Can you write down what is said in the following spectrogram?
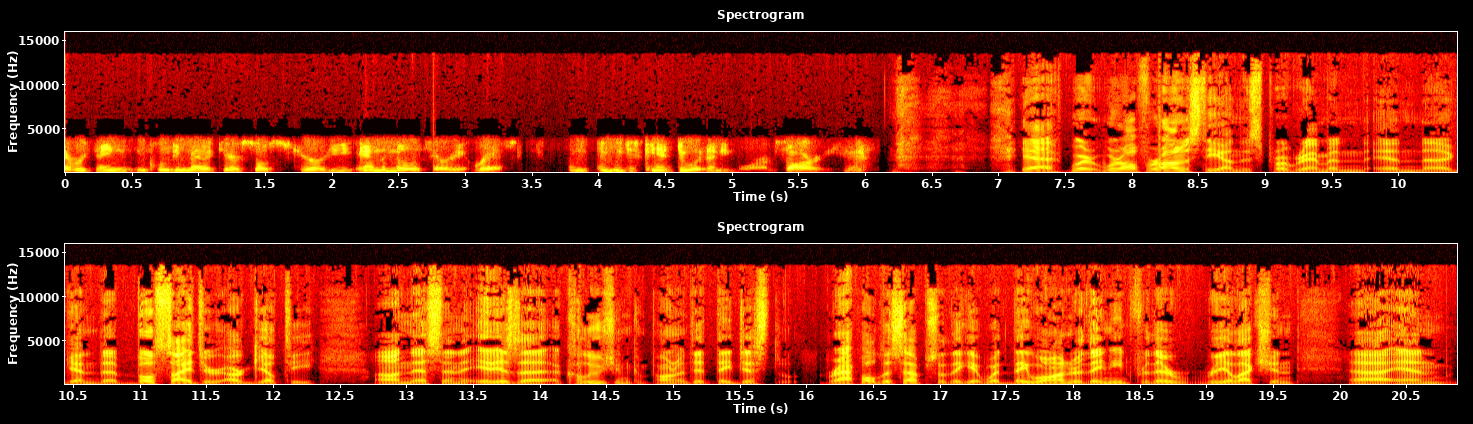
everything, including Medicare, Social Security, and the military at risk. And, and we just can't do it anymore. I'm sorry. yeah, we're we're all for honesty on this program, and and uh, again, the both sides are, are guilty on this, and it is a, a collusion component that they just wrap all this up so they get what they want or they need for their reelection, uh, and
